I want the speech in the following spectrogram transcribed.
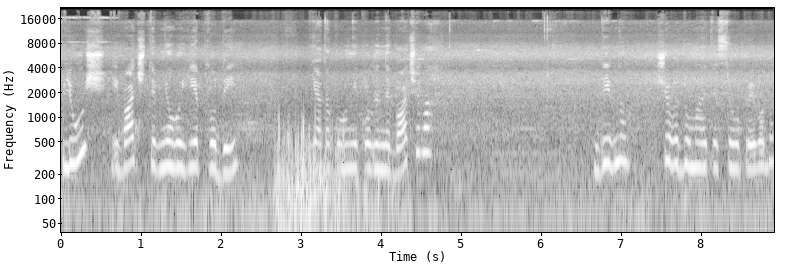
плющ, і бачите, в нього є плоди. Я такого ніколи не бачила. Дивно, що ви думаєте з цього приводу?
